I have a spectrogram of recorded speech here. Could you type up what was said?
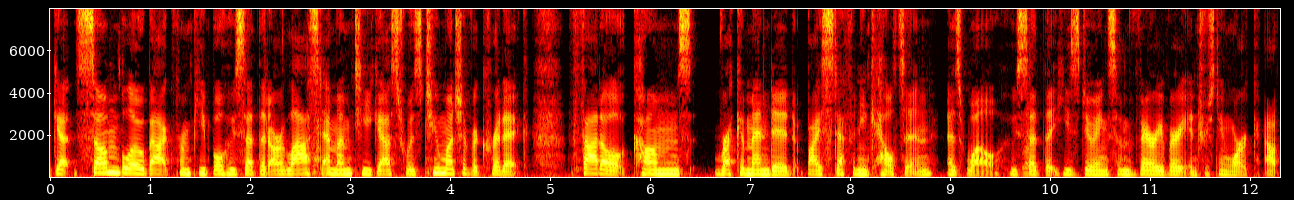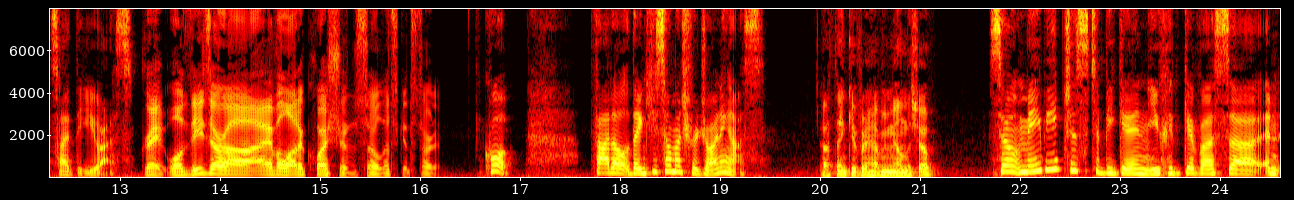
get some blowback from people who said that our last MMT guest was too much of a critic, Fadhel comes recommended by Stephanie Kelton as well, who right. said that he's doing some very, very interesting work outside the U.S. Great. Well, these are, uh, I have a lot of questions, so let's get started. Cool. Fadhel, thank you so much for joining us. Uh, thank you for having me on the show. So maybe just to begin, you could give us uh, an,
